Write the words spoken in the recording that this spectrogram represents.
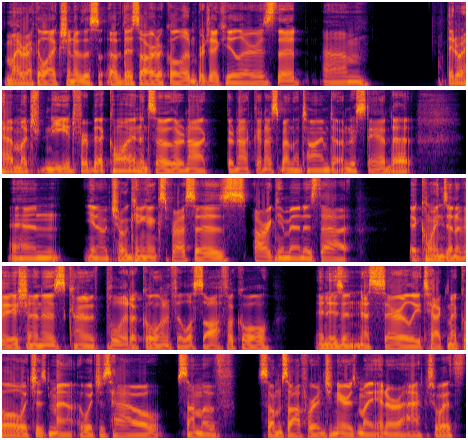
my recollection of this of this article in particular is that um they don't have much need for Bitcoin, and so they're not they're not going to spend the time to understand it. And you know, Chungking Express's argument is that Bitcoin's innovation is kind of political and philosophical and isn't necessarily technical, which is ma- which is how some of some software engineers might interact with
